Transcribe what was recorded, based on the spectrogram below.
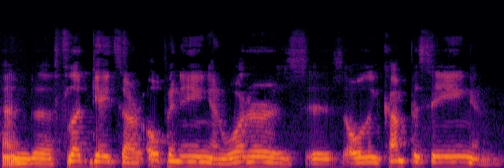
and uh, floodgates are opening and water is, is all encompassing and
